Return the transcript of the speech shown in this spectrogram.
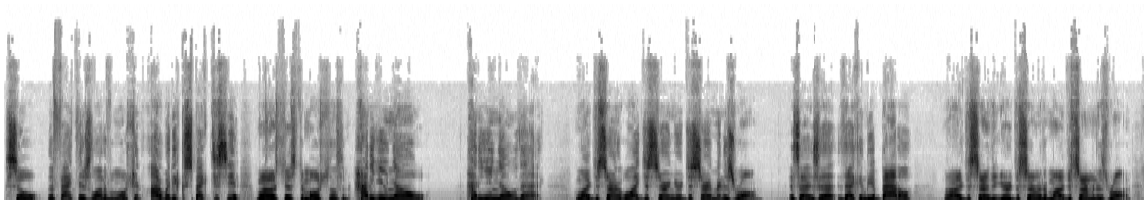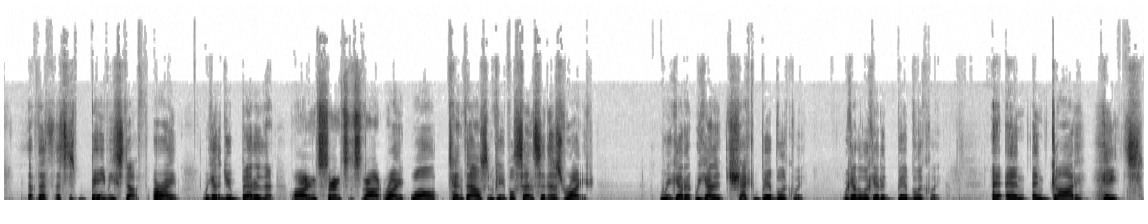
So the fact there's a lot of emotion, I would expect to see it. Well, it's just emotionalism. How do you know? How do you know that? Well, I discern. Well, I discern your discernment is wrong. Is that is that, is that going to be a battle? Well, I discern that your discernment of my discernment is wrong. That's that's just baby stuff. All right. We got to do better than, well, I sense it's not right. Well, 10,000 people sense it is right. We got to we got to check biblically. We got to look at it biblically. And, and, and God hates,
